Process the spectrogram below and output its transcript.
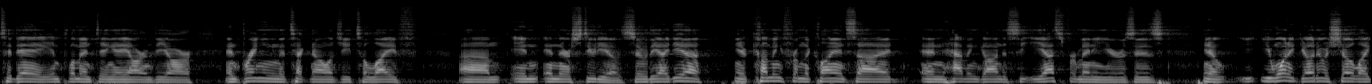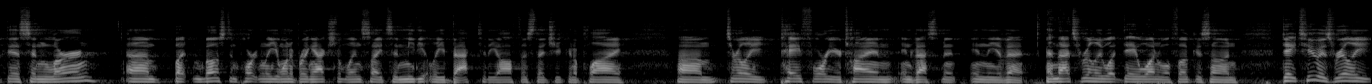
today implementing AR and VR and bringing the technology to life um, in, in their studios. So the idea, you know, coming from the client side and having gone to CES for many years is, you know, you, you want to go to a show like this and learn, um, but most importantly, you want to bring actionable insights immediately back to the office that you can apply um, to really pay for your time investment in the event. And that's really what day one will focus on. Day two is really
